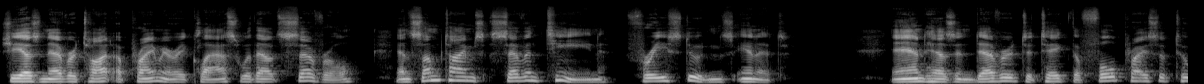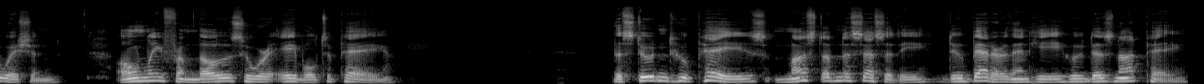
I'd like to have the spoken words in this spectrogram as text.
She has never taught a primary class without several, and sometimes 17, free students in it, and has endeavored to take the full price of tuition only from those who were able to pay. The student who pays must of necessity do better than he who does not pay,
